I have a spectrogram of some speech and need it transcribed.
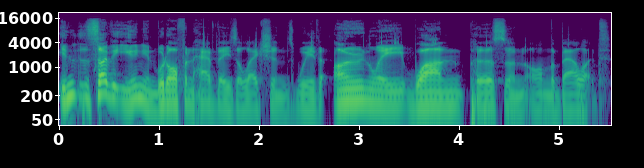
in the Soviet Union would often have these elections with only one person on the ballot.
